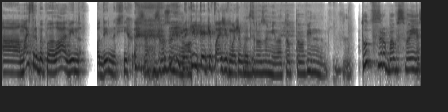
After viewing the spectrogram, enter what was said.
А майстер БПЛА він один на всіх. Зрозуміло. на кілька екіпажів може бути. Зрозуміло. Тобто він тут зробив свої, так.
